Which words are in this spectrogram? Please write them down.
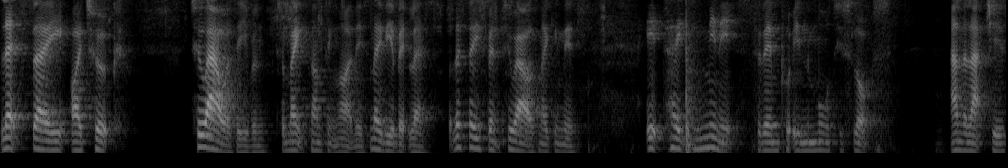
Let's say I took two hours even to make something like this maybe a bit less but let's say you spent two hours making this. It takes minutes to then put in the mortise locks and the latches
